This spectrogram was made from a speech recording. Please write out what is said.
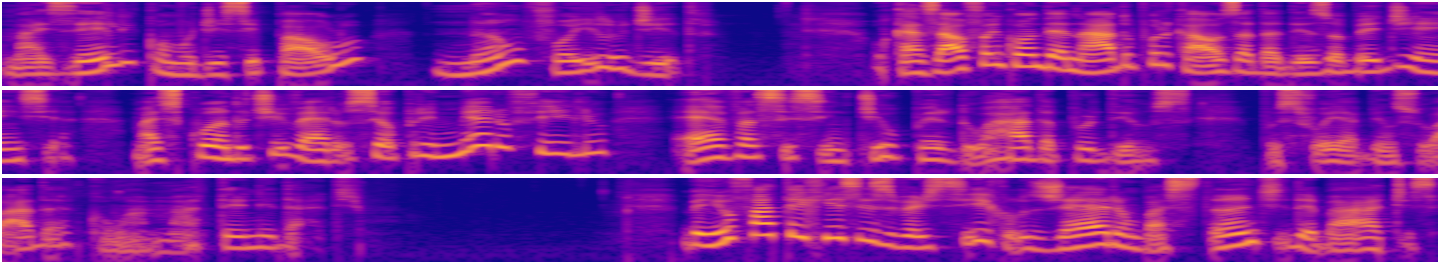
mas ele, como disse Paulo, não foi iludido. O casal foi condenado por causa da desobediência, mas quando tiveram seu primeiro filho, Eva se sentiu perdoada por Deus, pois foi abençoada com a maternidade. Bem, o fato é que esses versículos geram bastante debates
